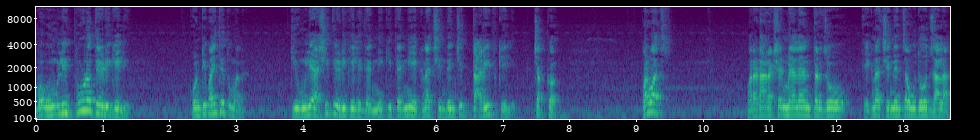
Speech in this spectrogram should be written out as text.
मग उंगली पूर्ण तेढी केली. कोणती माहिती आहे तुम्हाला? ती उंगली अशी तेढी केली त्यांनी की त्यांनी एकनाथ शिंदेची तारीफ केली. चक्क. परवाच मराठा आरक्षण मिळाल्यानंतर जो एकनाथ शिंदेचा उदोध झाला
